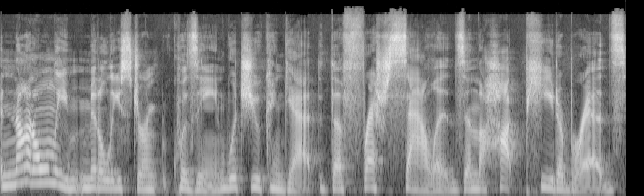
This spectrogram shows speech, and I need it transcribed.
And Not only Middle Eastern cuisine, which you can get, the fresh salads and the hot pita breads.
